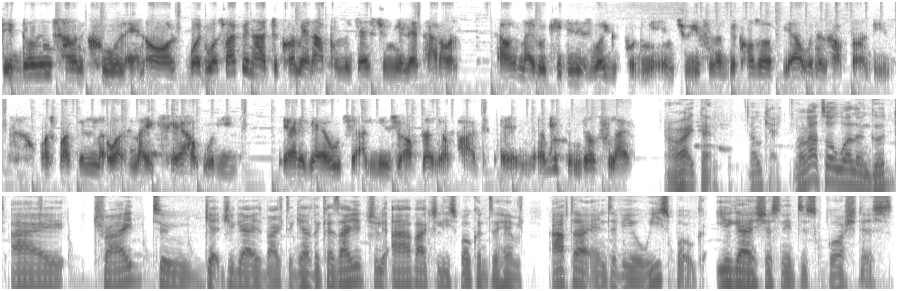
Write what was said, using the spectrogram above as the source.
it doesn't sound cool and all. But was Wapping had to come and apologize to me later on. I was like, okay, this is what you put me into. If not because of you, I wouldn't have done this. Was Wapping was like, hey, how would he? Yeah, the guy which at least you have done your part, and everything just fly. All right then. Okay. Well, that's all well and good. I tried to get you guys back together because I actually I have actually spoken to him after our interview. We spoke. You guys just need to squash this.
